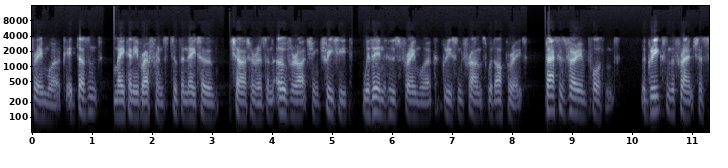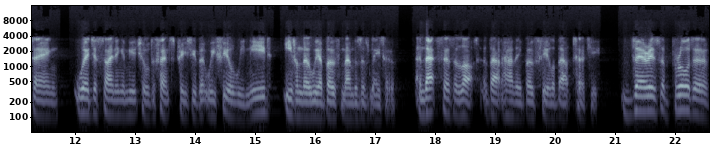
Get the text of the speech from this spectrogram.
framework. It doesn't make any reference to the NATO Charter as an overarching treaty within whose framework Greece and France would operate. That is very important. The Greeks and the French are saying, we're just signing a mutual defense treaty that we feel we need, even though we are both members of NATO. And that says a lot about how they both feel about Turkey. There is a broader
